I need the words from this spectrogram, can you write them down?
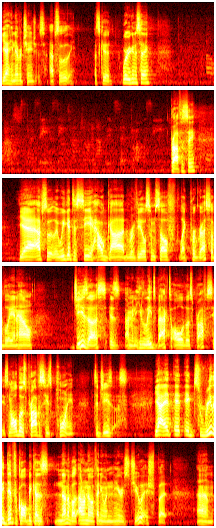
Yeah, he never changes. Absolutely. That's good. What were you going to say? Prophecy. Yeah, absolutely. We get to see how God reveals himself like progressively and how Jesus is, I mean, he leads back to all of those prophecies, and all those prophecies point to Jesus. Yeah, it, it, it's really difficult because none of us, I don't know if anyone here is Jewish, but um,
